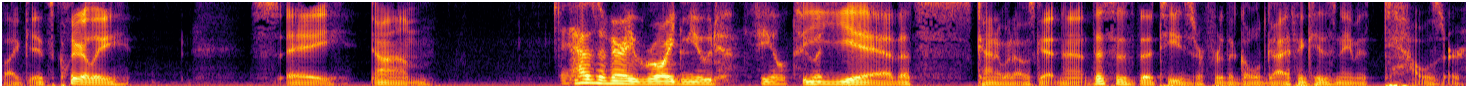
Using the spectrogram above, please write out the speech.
Like it's clearly s- a um, It has a very Roidmude feel to it. yeah. That's kind of what I was getting at. This is the teaser for the gold guy. I think his name is Thouser.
